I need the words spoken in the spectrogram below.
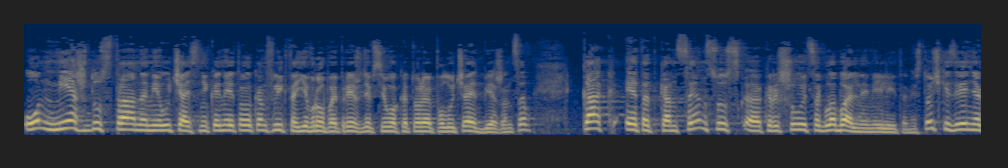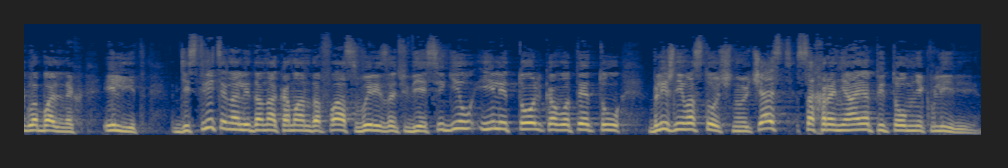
он между странами-участниками этого конфликта, Европой прежде всего, которая получает беженцев, как этот консенсус э, крышуется глобальными элитами. С точки зрения глобальных элит, действительно ли дана команда ФАС вырезать весь ИГИЛ или только вот эту ближневосточную часть, сохраняя питомник в Ливии?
